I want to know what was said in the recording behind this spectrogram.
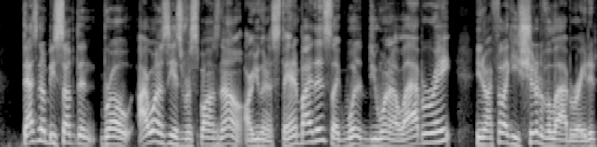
that's gonna be something, bro. I want to see his response now. Are you gonna stand by this? Like, what do you want to elaborate? You know, I feel like he should have elaborated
